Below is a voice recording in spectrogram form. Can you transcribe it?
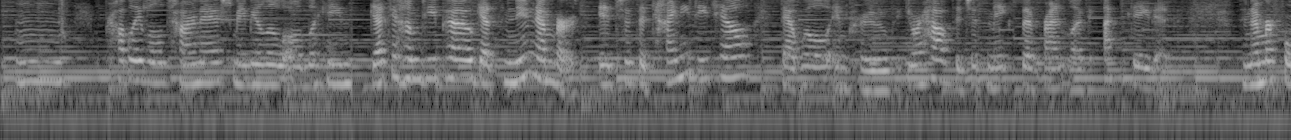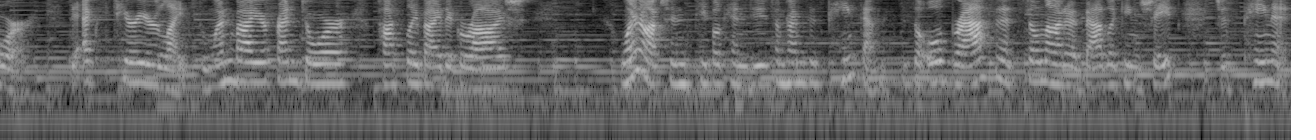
Mm, probably a little tarnished, maybe a little old looking. Get to Home Depot, get some new numbers. It's just a tiny detail that will improve your house. It just makes the front look updated. So number four, the exterior lights, the one by your front door, possibly by the garage. One option people can do sometimes is paint them. It's an old brass and it's still not a bad looking shape. Just paint it.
